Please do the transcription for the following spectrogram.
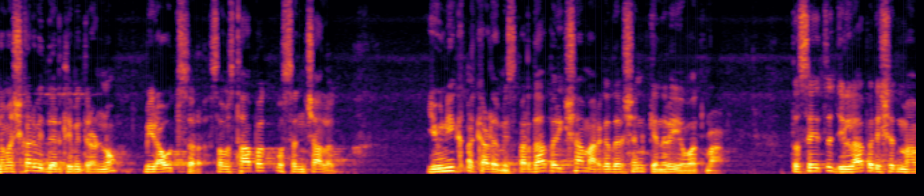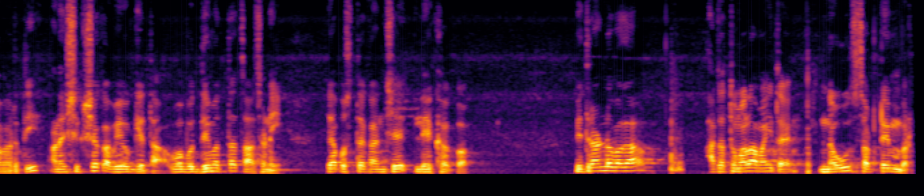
नमस्कार विद्यार्थी मित्रांनो मी राऊत सर संस्थापक व संचालक युनिक अकॅडमी स्पर्धा परीक्षा मार्गदर्शन केंद्र यवतमाळ. तसेच जिल्हा परिषद महाभारती आणि शिक्षक अभियोग्यता व बुद्धिमत्ता चाचणी या पुस्तकांचे लेखक. मित्रांनो बघा आता तुम्हाला माहीत आहे नऊ सप्टेंबर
